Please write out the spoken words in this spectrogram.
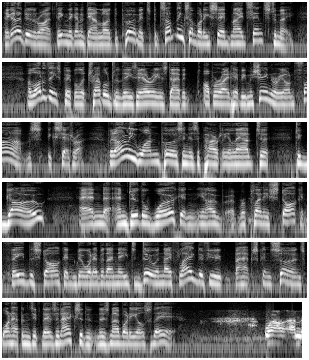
They're going to do the right thing. They're going to download the permits. But something somebody said made sense to me. A lot of these people that travel to these areas, David, operate heavy machinery on farms, etc. But only one person is apparently allowed to, to go and and do the work and you know replenish stock and feed the stock and do whatever they need to do. And they flagged a few perhaps concerns. What happens if there's an accident and there's nobody else there? Well, um,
